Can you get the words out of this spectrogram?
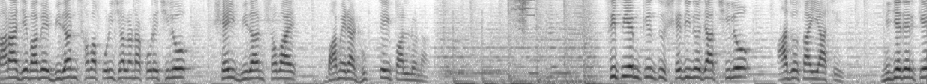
তারা যেভাবে বিধানসভা পরিচালনা করেছিল, সেই বিধানসভায় বামেরা ঢুকতেই পারল না। সিপিএম কিন্তু সেদিনও যা ছিল, আজও তাই আছে। নিজেদেরকে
